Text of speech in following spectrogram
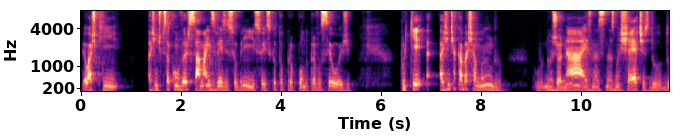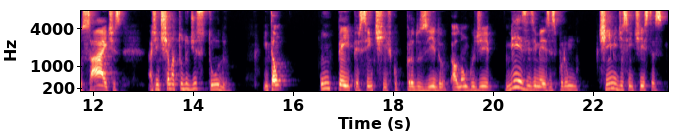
Eu acho que a gente precisa conversar mais vezes sobre isso, é isso que eu estou propondo para você hoje. Porque a gente acaba chamando nos jornais, nas, nas manchetes do, dos sites, a gente chama tudo de estudo. Então, um paper científico produzido ao longo de meses e meses por um time de cientistas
